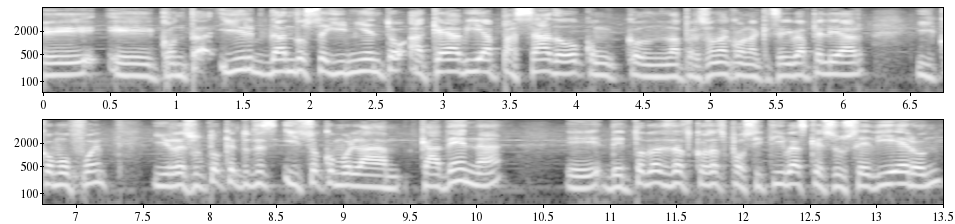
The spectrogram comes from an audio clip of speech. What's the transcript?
Eh, eh, conta- ir dando seguimiento a qué había pasado con, con la persona con la que se iba a pelear y cómo fue. Y resultó que entonces hizo como la cadena eh, de todas esas cosas positivas que sucedieron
